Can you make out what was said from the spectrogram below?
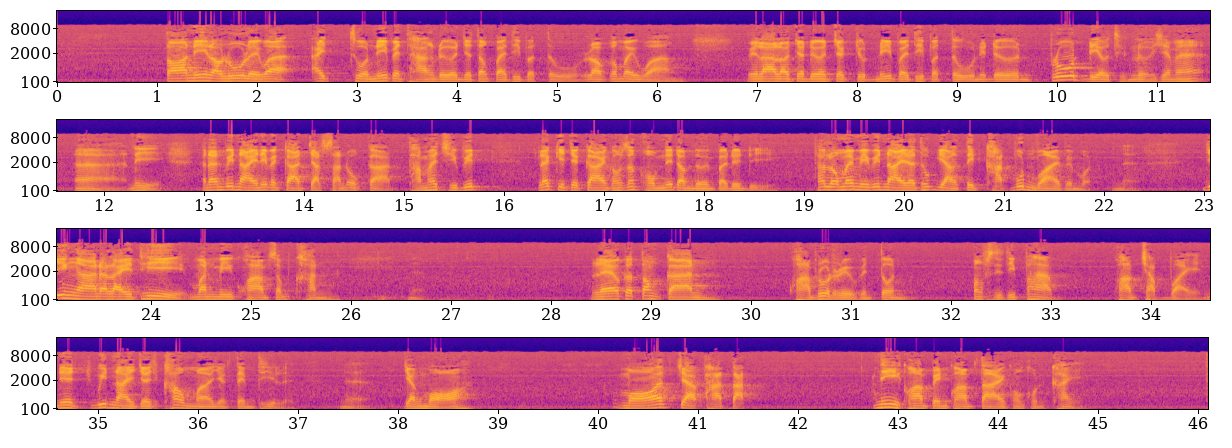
ตอนนี้เรารู้เลยว่า ไอ้ส่วนนี้เป็นทางเดินจะต้องไปที่ประตู เราก็ไม่วาง เวลาเราจะเดินจากจุดนี้ไปที่ประตูนี่เดินปรูดเดียวถึงเลยใช่ไหมอ่านี่ฉะนั้นวินัยนี่เป็นการจัดสรรโอกาสทำให้ชีวิต และกิจการของสังคมนี้ดำเนินไปได้ดี ถ้าเราไม่มีวินัยแล้วทุกอย่างติดขัดวุ่นวายไปหมดนะยิ่งงานอะไรที่มันมีความสำคัญนะแล้วก็ต้องการความรวดเร็วเป็นต้นประสิทธิภาพ ความฉับไวเนี่ยวินัยจะเข้ามาอย่างเต็มที่เลยนะอย่างหมอ หมอจะผ่าตัด นี่ความเป็นความตายของคนไข้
